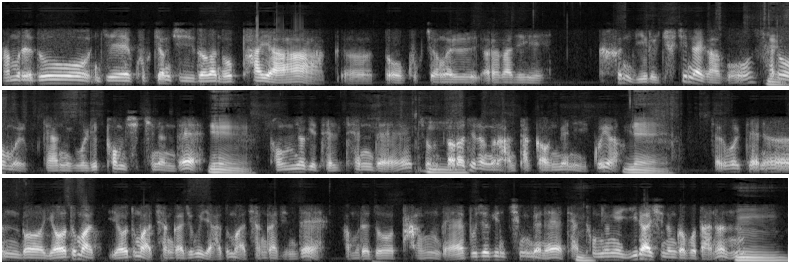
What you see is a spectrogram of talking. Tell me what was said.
아무래도 이제 국정 지지도가 높아야 어, 또 국정을 여러 가지 큰 일을 추진해가고 새로움을 네. 대한민국을 리폼시키는데 네. 동력이 될 텐데 좀 음. 떨어지는 건 안타까운 면이 있고요. 네. 제가 볼 때는 뭐 여도 마 여도 마찬가지고 야도 마찬가지인데 아무래도 당 내부적인 측면에 대통령의 음. 일하시는 것보다는 음.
